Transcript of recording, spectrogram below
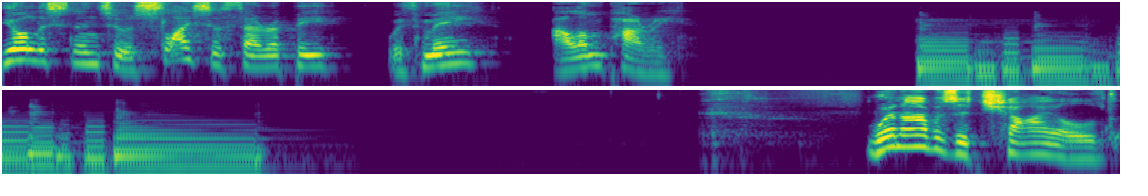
You're listening to A Slice of Therapy with me, Alun Parry. When I was a child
